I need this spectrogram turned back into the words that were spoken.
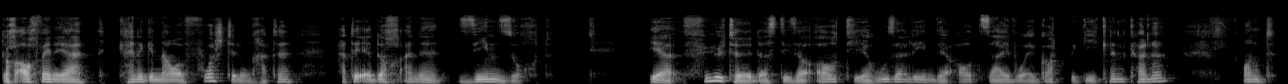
Doch auch wenn er keine genaue Vorstellung hatte, hatte er doch eine Sehnsucht. Er fühlte, dass dieser Ort Jerusalem der Ort sei, wo er Gott begegnen könne, und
